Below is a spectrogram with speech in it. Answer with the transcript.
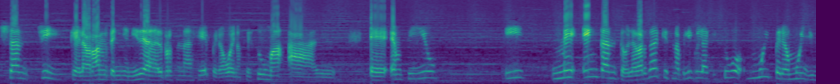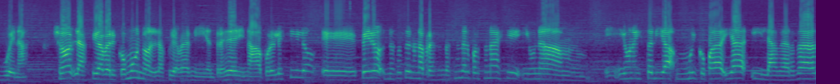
Shang-Chi, que la verdad no tenía ni idea del personaje, pero bueno, se suma al eh, MCU y me encantó. La verdad que es una película que estuvo muy pero muy buena. Yo la fui a ver común, no la fui a ver ni en 3D ni nada por el estilo, eh, pero nos hacen una presentación del personaje y una, y una historia muy copada y, y la verdad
